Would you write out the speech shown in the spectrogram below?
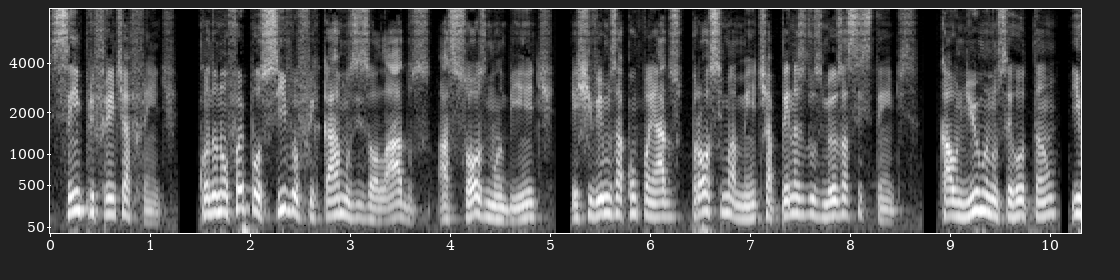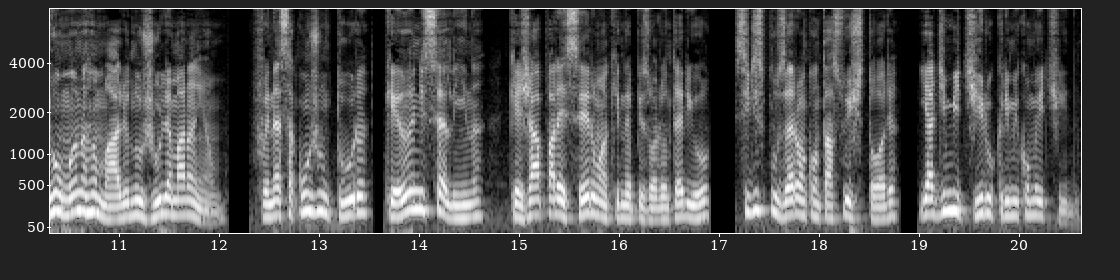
sempre frente a frente. Quando não foi possível ficarmos isolados, a sós no ambiente, estivemos acompanhados proximamente apenas dos meus assistentes, Cal Newman no Serrotão e Romana Ramalho no Júlia Maranhão. Foi nessa conjuntura que Anne e Celina, que já apareceram aqui no episódio anterior, se dispuseram a contar sua história e admitir o crime cometido.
